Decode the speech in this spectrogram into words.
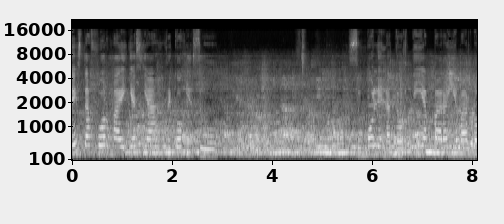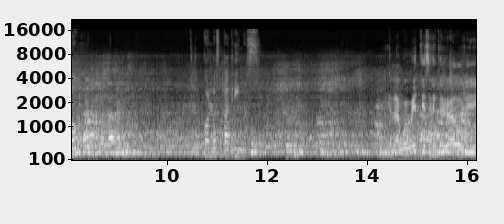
De esta forma ellas ya recogen su, su mole en la tortilla para llevarlo con los padrinos. El aguahuete es el encargado de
